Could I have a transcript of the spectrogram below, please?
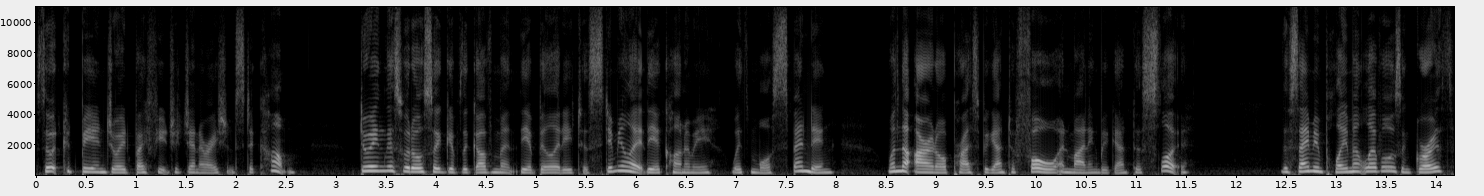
so it could be enjoyed by future generations to come. Doing this would also give the government the ability to stimulate the economy with more spending when the iron ore price began to fall and mining began to slow. The same employment levels and growth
